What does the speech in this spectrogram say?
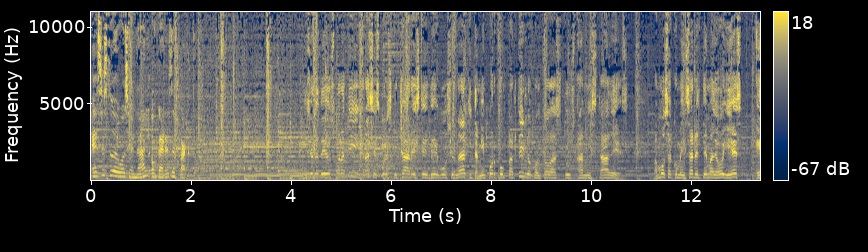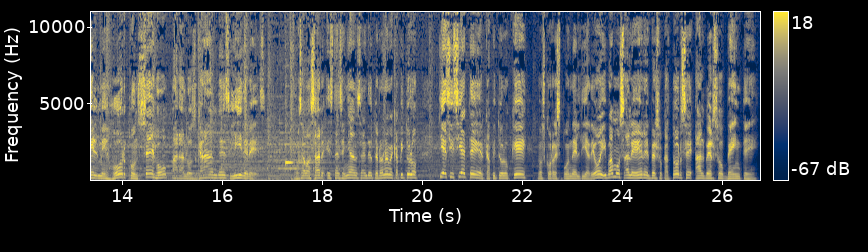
Este es tu devocional Hogares de Pacto. Bendiciones de Dios para ti. Gracias por escuchar este devocional y también por compartirlo con todas tus amistades. Vamos a comenzar el tema de hoy es el mejor consejo para los grandes líderes. Vamos a basar esta enseñanza en Deuteronomio capítulo 17, el capítulo que nos corresponde el día de hoy. Y vamos a leer el verso 14 al verso 20.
